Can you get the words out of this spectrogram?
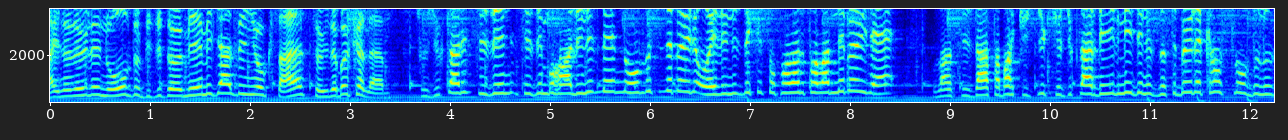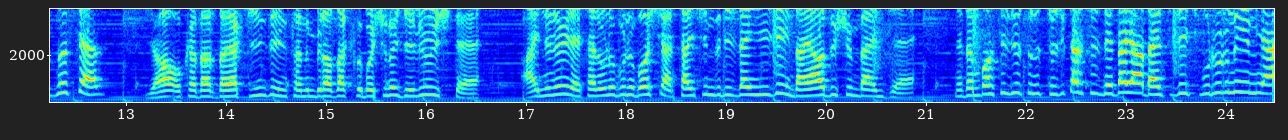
Aynen öyle ne oldu bizi dövmeye mi geldin yoksa söyle bakalım. Çocuklar sizin sizin bu haliniz ne? Ne oldu size böyle? O elinizdeki sopalar falan ne böyle? Ulan siz daha sabah küçük çocuklar değil miydiniz? Nasıl böyle kaslı oldunuz? Nasıl? Ya o kadar dayak yiyince insanın biraz aklı başına geliyor işte. Aynen öyle. Sen onu bunu boş ver. Sen şimdi bizden yiyeceğin dayağı düşün bence. Neden bahsediyorsunuz çocuklar? Siz ne dayağı? Ben size hiç vurur muyum ya?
